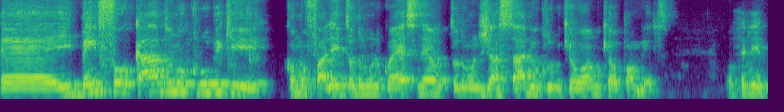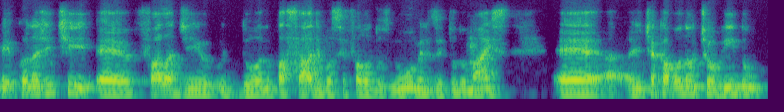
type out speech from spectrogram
é, e bem focado no clube que, como falei, todo mundo conhece, né? Todo mundo já sabe, o clube que eu amo, que é o Palmeiras. Ô Felipe, quando a gente é, fala de, do ano passado e você falou dos números e tudo mais, é, a gente acabou não te ouvindo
